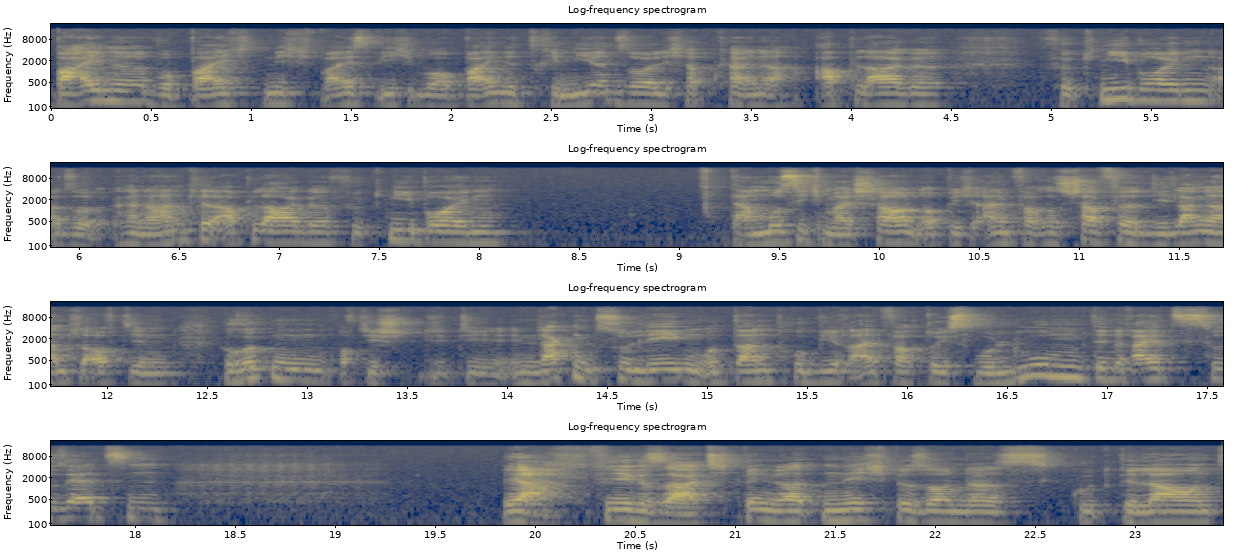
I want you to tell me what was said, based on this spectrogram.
Beine, wobei ich nicht weiß, wie ich überhaupt Beine trainieren soll. Ich habe keine Ablage für Kniebeugen, also keine Handelablage für Kniebeugen. Da muss ich mal schauen, ob ich einfach es schaffe, die lange Hantel auf den Rücken, auf die, die, den Nacken zu legen und dann probiere einfach durchs Volumen den Reiz zu setzen. Ja, wie gesagt, ich bin gerade nicht besonders gut gelaunt.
